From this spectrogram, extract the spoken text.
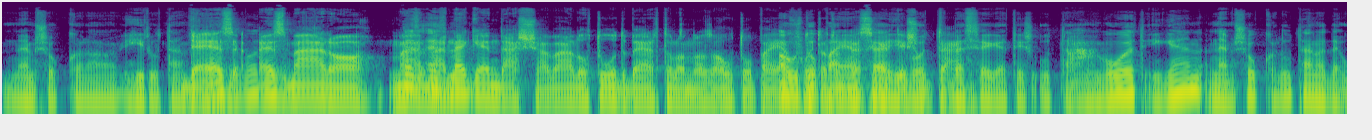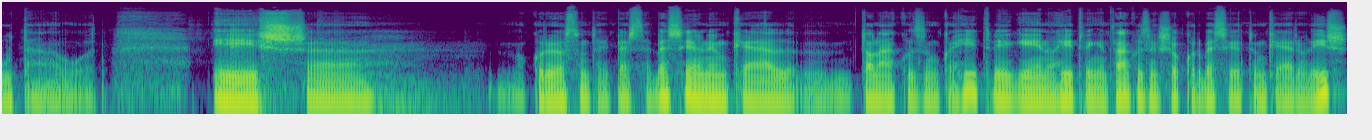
nem sokkal a hír után De ez, ez már a már, ez, már ez legendássá váló Tóth Bertalan az autópályán, autópályán beszélgetés után. beszélgetés után ah. volt, igen, nem sokkal utána, de utána volt. És uh, akkor ő azt mondta, hogy persze beszélnünk kell, találkozunk a hétvégén, a hétvégén találkozunk, és akkor beszéltünk erről is.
